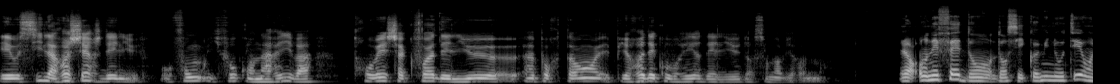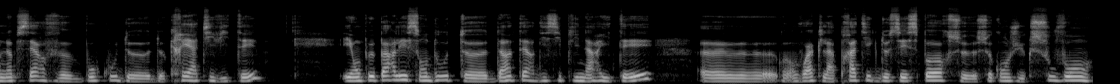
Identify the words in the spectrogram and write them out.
et aussi la recherche des lieux. Au fond, il faut qu'on arrive à trouver chaque fois des lieux euh, importants et puis redécouvrir des lieux dans son environnement. Alors, en effet, dans, ces communautés, on observe beaucoup de, créativité et on peut parler sans doute euh, d'interdisciplinarité. Euh, on voit que la pratique de ces sports se, conjugue souvent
